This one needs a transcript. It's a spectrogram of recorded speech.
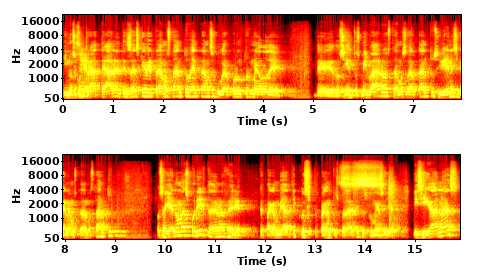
Y nos contratan, te hablan y te dicen, ¿sabes qué? Oye, te damos tanto, ven, te vamos a jugar por un torneo de, de 200 mil varos, te vamos a dar tanto, si vienes y ganamos te damos tanto. O sea, ya nomás por ir te dan una feria. Te pagan viáticos y te pagan tus hospedaje, tus comidas allá. Y si ganas,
